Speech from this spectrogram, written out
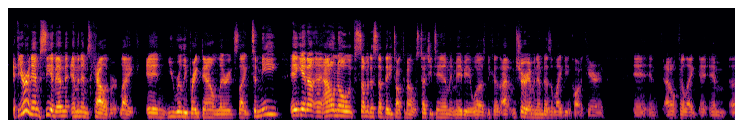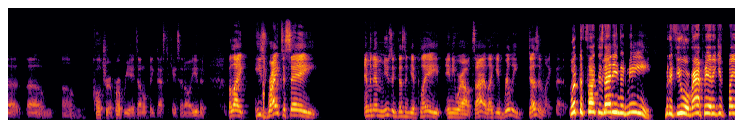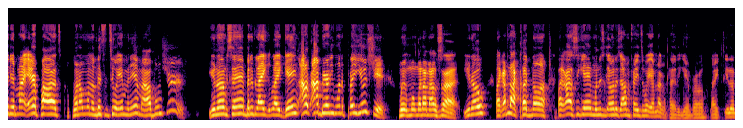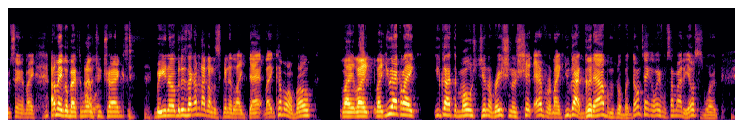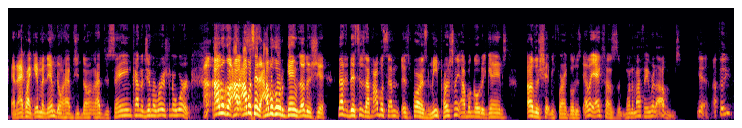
if you're an MC of Em- Eminem's caliber, like, and you really break down lyrics, like to me, and again, I, I don't know if some of the stuff that he talked about was touchy to him, and maybe it was because I'm sure Eminem doesn't like being called a Karen, and, and I don't feel like Em uh, um, um, culture appropriates. I don't think that's the case at all either. But like, he's right to say Eminem music doesn't get played anywhere outside. Like, it really doesn't like that. what the fuck does that even mean? But if you a rap head, it gets played in my AirPods when I want to listen to an Eminem album. Sure. You know what I'm saying? But it like like game, I, I barely want to play your shit when, when when I'm outside. You know, like I'm not cutting off. Like I see game when this when this album fades away, I'm not gonna play it again, bro. Like you know what I'm saying? Like I may go back to I one or will. two tracks, but you know, but it's like I'm not gonna spin it like that. Like come on, bro. Like like like you act like you got the most generational shit ever. Like you got good albums, but but don't take away from somebody else's work and act like Eminem don't have don't have the same kind of generational work. I will go. I, I would say that I will go to games other shit. Not that this is. I would say I'm- as far as me personally, I will go to games other shit before I go to this. LAX House is one of my favorite albums. Yeah, I feel you.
